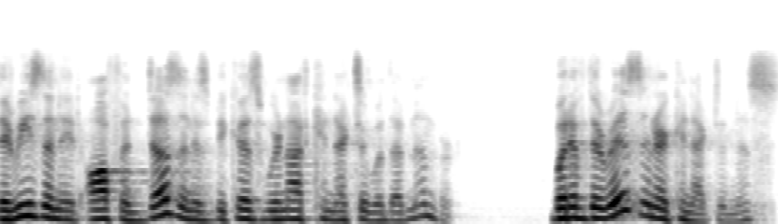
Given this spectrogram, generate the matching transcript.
The reason it often doesn't is because we're not connected with that member. But if there is interconnectedness,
